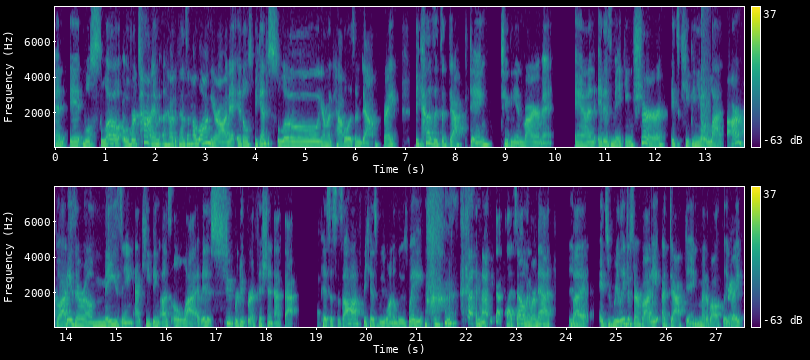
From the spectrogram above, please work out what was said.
and it will slow over time uh, how it depends on how long you're on it it'll begin to slow your metabolism down right because it's adapting to the environment and it is making sure it's keeping you alive. Our bodies are amazing at keeping us alive. It is super duper efficient at that. pisses us off because we want to lose weight and we hit that plateau and we're mad. Mm-hmm. But it's really just our body adapting metabolically, right. right?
